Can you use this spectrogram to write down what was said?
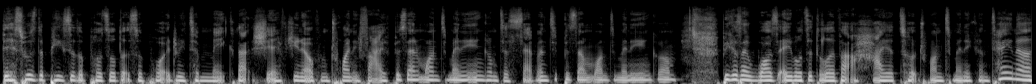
this was the piece of the puzzle that supported me to make that shift, you know, from 25% one to many income to 70% one to many income, because I was able to deliver a higher touch one to many container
